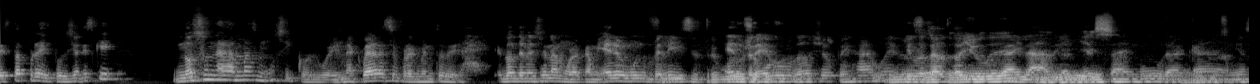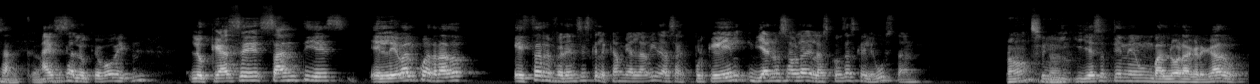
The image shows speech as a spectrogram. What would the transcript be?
esta predisposición. Es que no son nada más músicos, güey. Me acuerdo de ese fragmento de ay, donde menciona a Murakami. Era un mundo feliz. entre Budo, Entre Schopenhauer. Budo, Schopenhauer, Libros libros de autoayuda y la belleza en Murakami. O sea, Murakami. a eso es a lo que voy. Lo que hace Santi es eleva al cuadrado estas referencias que le cambian la vida. O sea, porque él ya nos habla de las cosas que le gustan. ¿No? Sí. Y, y eso tiene un valor agregado.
